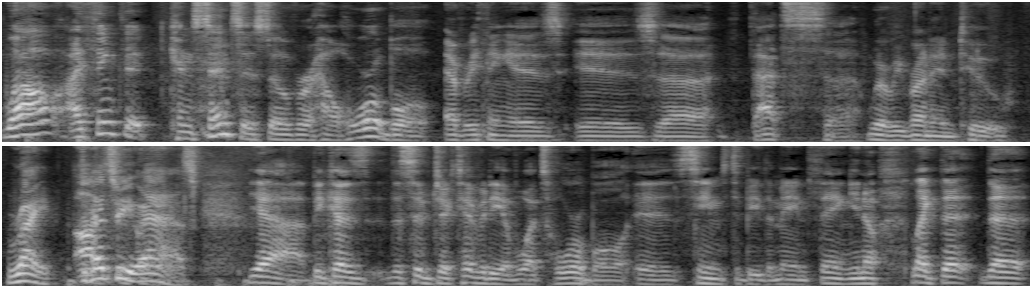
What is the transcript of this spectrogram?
Well, I think that consensus over how horrible everything is is uh, that's uh, where we run into. Right. Depends who you ask. Yeah, because the subjectivity of what's horrible is seems to be the main thing. You know, like the the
